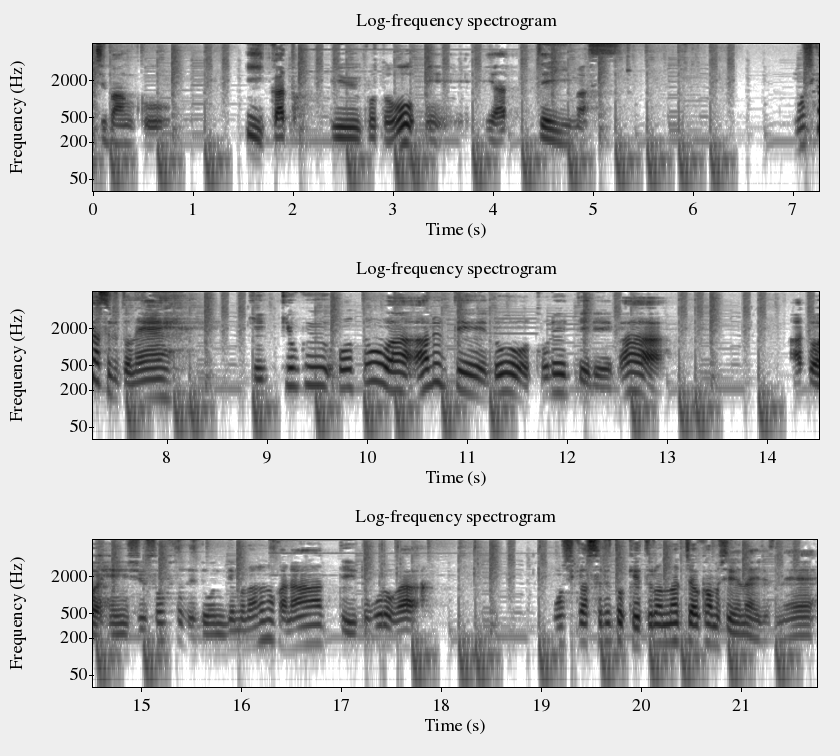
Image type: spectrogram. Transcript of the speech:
一番こう、いいかということを、えーやっています。もしかするとね、結局音はある程度取れてれば、あとは編集ソフトでどうにでもなるのかなっていうところが、もしかすると結論になっちゃうかもしれないですね。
